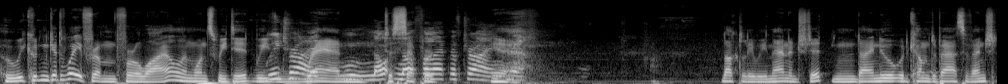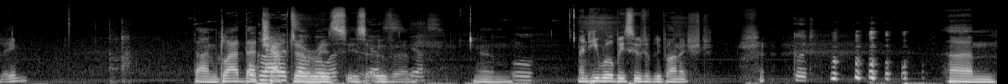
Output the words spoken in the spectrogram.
who we couldn't get away from for a while, and once we did, we, we tried. ran Mm, not to not for lack of trying. Yeah. Yeah. Luckily, we managed it, and I knew it would come to pass eventually. I'm glad that I'm glad chapter over is, is Yes, over, Yes. um, Mm. and he will be suitably punished. Good. Um,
